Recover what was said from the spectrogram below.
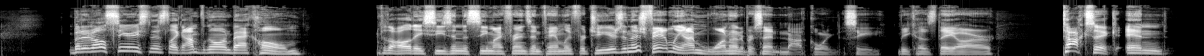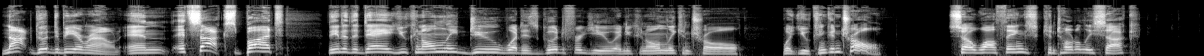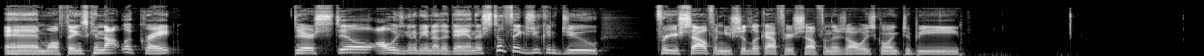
But in all seriousness, like I'm going back home for the holiday season to see my friends and family for two years, and there's family I'm 100% not going to see because they are toxic and not good to be around. And it sucks. But at the end of the day, you can only do what is good for you and you can only control what you can control. So while things can totally suck and while things cannot look great, there's still always going to be another day. And there's still things you can do for yourself and you should look out for yourself. And there's always going to be.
